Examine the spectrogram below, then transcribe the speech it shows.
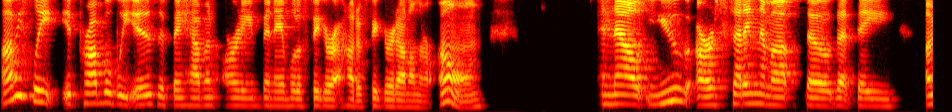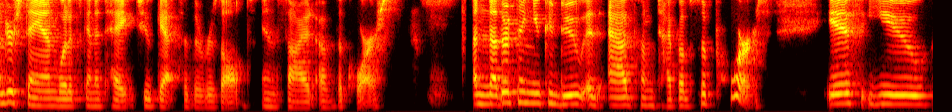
obviously it probably is if they haven't already been able to figure out how to figure it out on their own. And now you are setting them up so that they understand what it's going to take to get to the result inside of the course. Another thing you can do is add some type of support. If you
